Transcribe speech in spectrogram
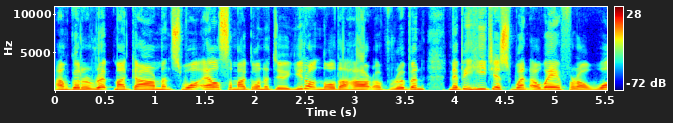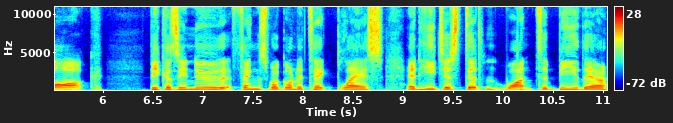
I'm going to rip my garments. What else am I going to do? You don't know the heart of Reuben. Maybe he just went away for a walk because he knew that things were going to take place and he just didn't want to be there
